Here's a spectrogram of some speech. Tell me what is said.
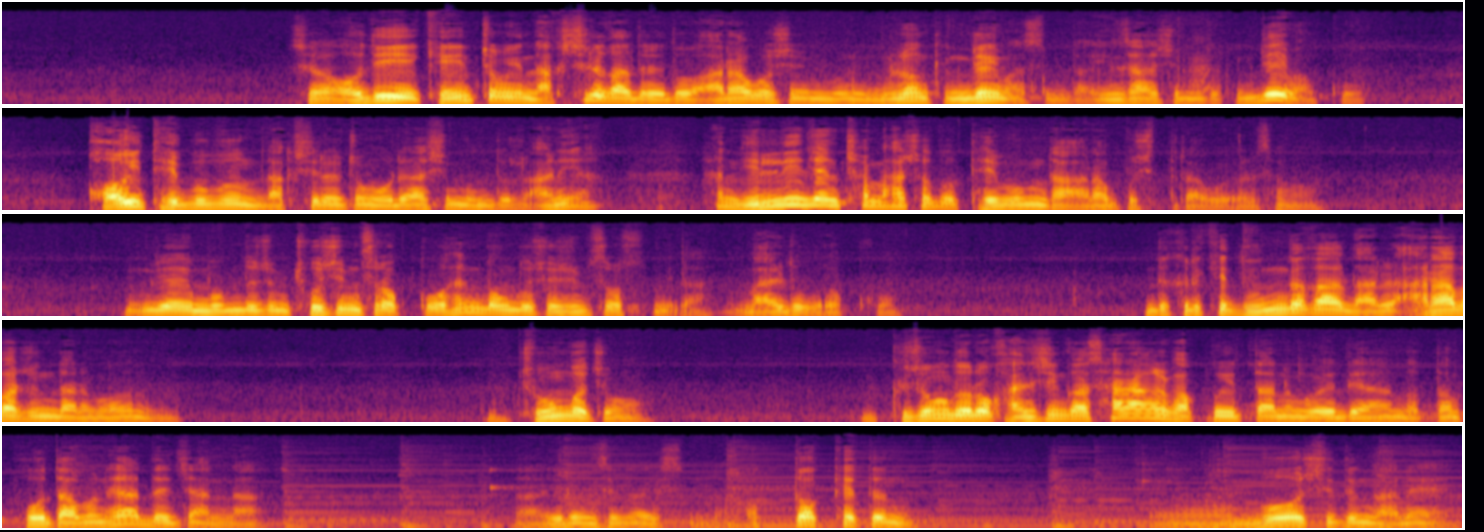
제가 어디 개인적인 낚시를 가더라도 알아보시는 분이 물론 굉장히 많습니다 인사하시는 분도 굉장히 많고 거의 대부분 낚시를 좀 오래 하신 분들은 아니야 한 1, 2년 처음 하셔도 대부분 다 알아보시더라고요. 그래서 굉장히 몸도 좀 조심스럽고 행동도 조심스럽습니다. 말도 그렇고. 근데 그렇게 누군가가 나를 알아봐 준다는 건 좋은 거죠. 그 정도로 관심과 사랑을 받고 있다는 거에 대한 어떤 보답은 해야 되지 않나. 아, 이런 생각이 있습니다. 어떻게든, 어, 무엇이든 간에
